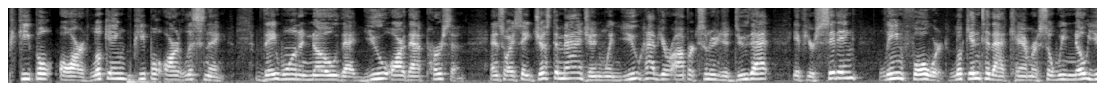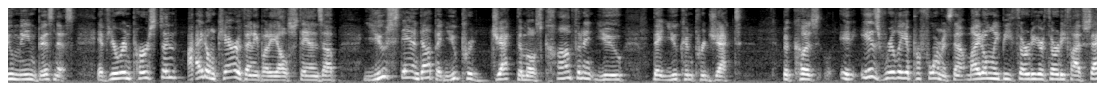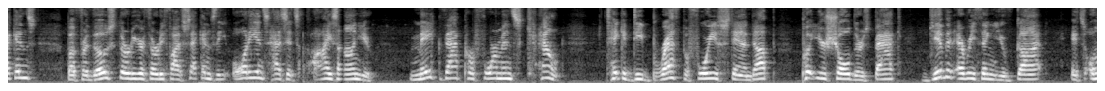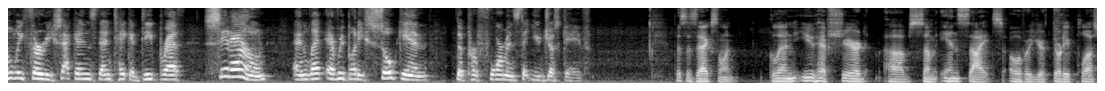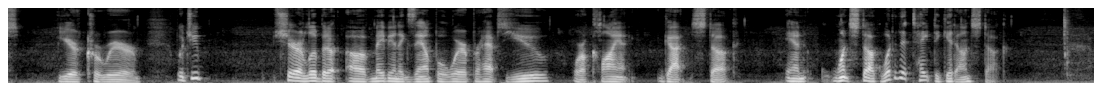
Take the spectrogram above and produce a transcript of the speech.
People are looking, people are listening. They want to know that you are that person. And so I say, just imagine when you have your opportunity to do that, if you're sitting, lean forward, look into that camera so we know you mean business. If you're in person, I don't care if anybody else stands up. You stand up and you project the most confident you that you can project because it is really a performance. Now, it might only be 30 or 35 seconds, but for those 30 or 35 seconds, the audience has its eyes on you. Make that performance count. Take a deep breath before you stand up, put your shoulders back, give it everything you've got it's only 30 seconds. Then take a deep breath, sit down, and let everybody soak in the performance that you just gave. This is excellent. Glenn, you have shared uh, some insights over your 30 plus year career. Would you share a little bit of maybe an example where perhaps you or a client got stuck? And once stuck, what did it take to get unstuck?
